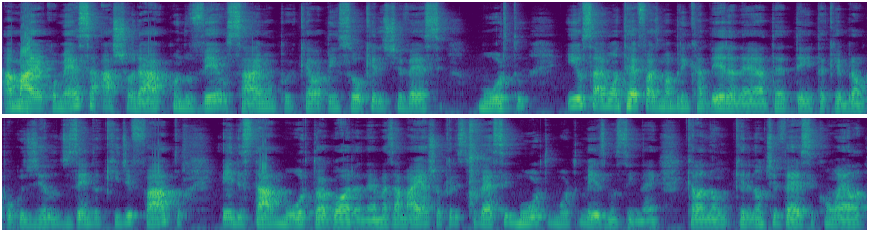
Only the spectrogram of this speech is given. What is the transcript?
A Maia começa a chorar quando vê o Simon, porque ela pensou que ele estivesse morto. E o Simon até faz uma brincadeira, né? Até tenta quebrar um pouco de gelo, dizendo que de fato ele está morto agora, né? Mas a Maya achou que ele estivesse morto, morto mesmo, assim, né? Que ela não, que ele não tivesse com ela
